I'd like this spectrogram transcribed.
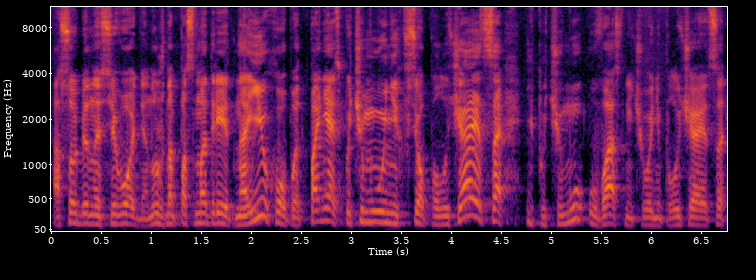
особенно сегодня. Нужно посмотреть на их опыт, понять, почему у них все получается и почему у вас ничего не получается.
